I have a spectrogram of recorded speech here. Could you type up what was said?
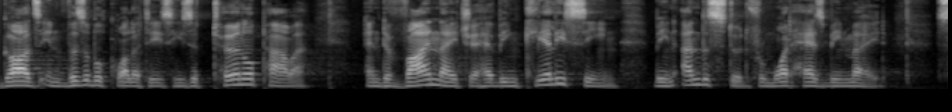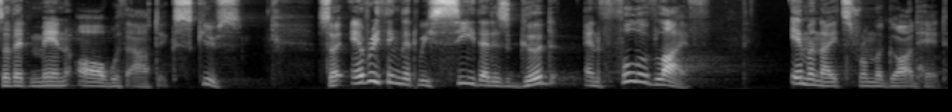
God's invisible qualities, his eternal power and divine nature have been clearly seen, been understood from what has been made, so that men are without excuse." So everything that we see that is good and full of life emanates from the Godhead.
